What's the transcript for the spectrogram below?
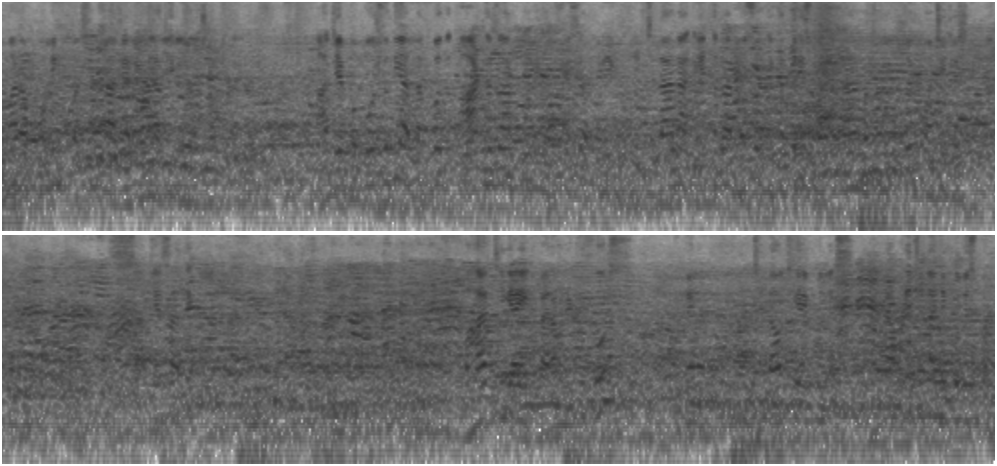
અમારા પોલિંગ પર્સન્ટ આજે રવાના થઈ ગયો છે. આજે બપોર સુધી આ લગભગ આઠ હજાર પોલિંગ ઓફિસર જિલ્લાના એક હજાર બસો એકત્રીસ મતદાન મથકો પર પહોંચી જશે. સાથે સાથે બહારથી આવી પેરામિલિટરી ફોર્સ વિભિન્ન જિલ્લાઓથી આવી પોલીસ જિલ્લાની પોલીસ પણ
